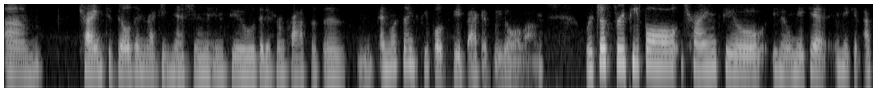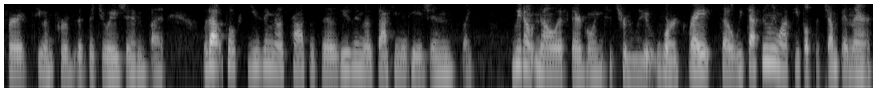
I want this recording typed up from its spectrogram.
um, trying to build in recognition into the different processes and listening to people's feedback as we go along. We're just three people trying to, you know, make it make an effort to improve the situation, but without folks using those processes, using those documentations, like we don't know if they're going to truly work, right? So we definitely want people to jump in there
